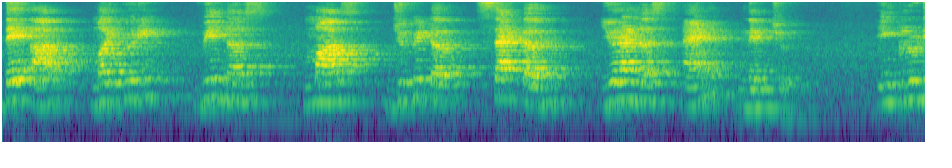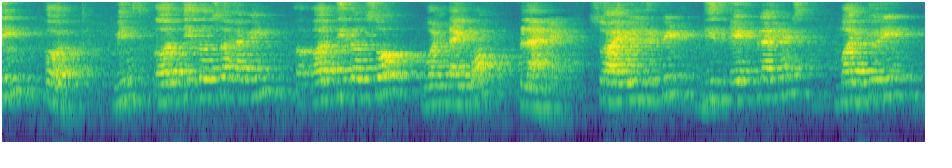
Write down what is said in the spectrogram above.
They are Mercury, Venus, Mars, Jupiter, Saturn, Uranus and Neptune. including Earth. Means Earth is also having uh, Earth is also one type of planet. So I will repeat these eight planets: Mercury,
